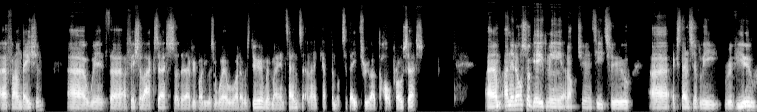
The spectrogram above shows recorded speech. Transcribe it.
uh, foundation uh, with uh, official access so that everybody was aware of what I was doing with my intent and I kept them up to date throughout the whole process. Um, and it also gave me an opportunity to uh, extensively review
